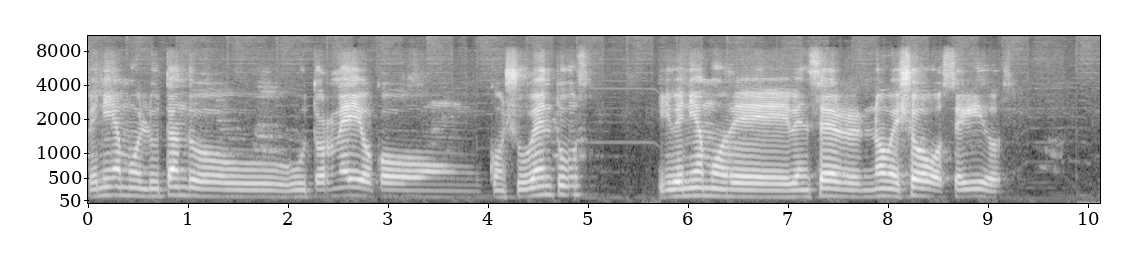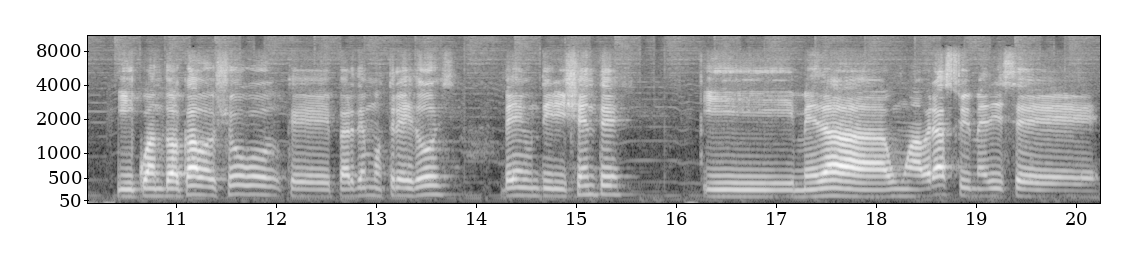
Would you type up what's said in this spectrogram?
Veníamos lutando un torneo con, con Juventus y veníamos de vencer nueve juegos seguidos. Y cuando acaba el juego, que perdemos 3-2, ven un dirigente y me da un abrazo y me dice,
